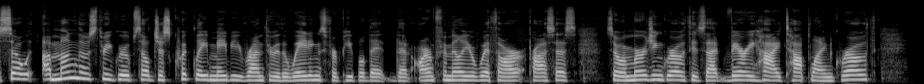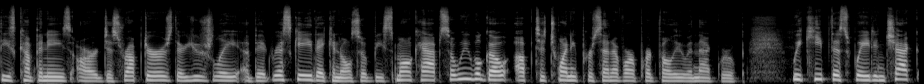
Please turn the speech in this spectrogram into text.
So, among those three groups, I'll just quickly maybe run through the weightings for people that, that aren't familiar with our process. So, emerging growth is that very high top line growth. These companies are disruptors. They're usually a bit risky. They can also be small caps. So, we will go up to 20% of our portfolio in that group. We keep this weight in check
